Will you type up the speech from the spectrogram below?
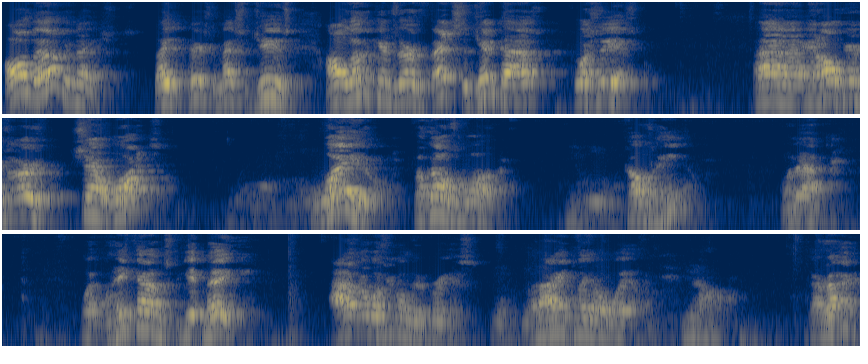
All the other nations. They that pierced him, that's the Jews. All the other kindreds of the earth, that's the Gentiles. What's this? Uh, and all kindreds of the earth shall what? Wail. Because of what? Because of him. When, I, when, when he comes to get me, I don't know what you're going to do, Chris, but I ain't planning on wailing. No. All right?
